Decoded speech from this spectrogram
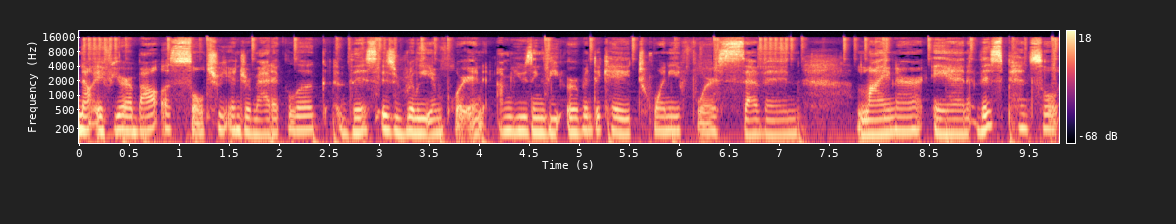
Now, if you're about a sultry and dramatic look, this is really important. I'm using the Urban Decay 24 7 liner and this pencil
